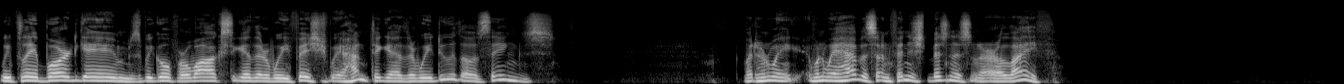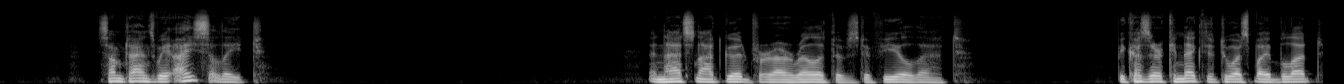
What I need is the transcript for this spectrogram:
We play board games, we go for walks together, we fish, we hunt together, we do those things. But when we when we have this unfinished business in our life, sometimes we isolate. And that's not good for our relatives to feel that because they're connected to us by blood,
